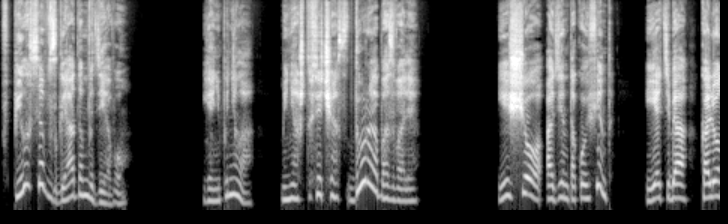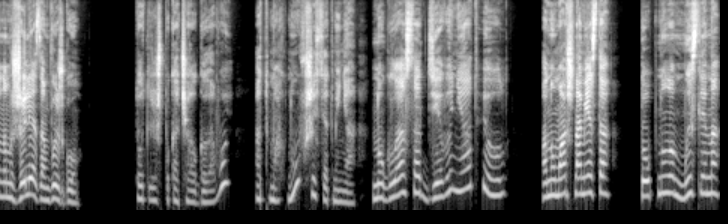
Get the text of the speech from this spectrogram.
впился взглядом в деву. Я не поняла, меня что сейчас дурой обозвали? «Еще один такой финт, и я тебя каленым железом выжгу!» Тот лишь покачал головой, отмахнувшись от меня, но глаз от девы не отвел. «А ну марш на место!» — топнула мысленно,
